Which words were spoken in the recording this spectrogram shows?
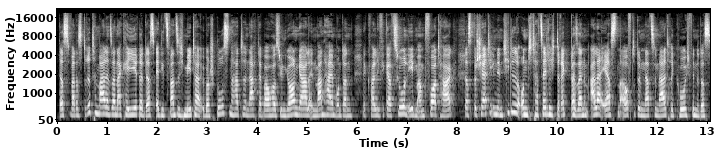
Das war das dritte Mal in seiner Karriere, dass er die 20 Meter überstoßen hatte nach der Bauhaus Juniorengala in Mannheim und dann der Qualifikation eben am Vortag. Das bescherte ihm den Titel und tatsächlich direkt bei seinem allerersten Auftritt im Nationaltrikot. Ich finde das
